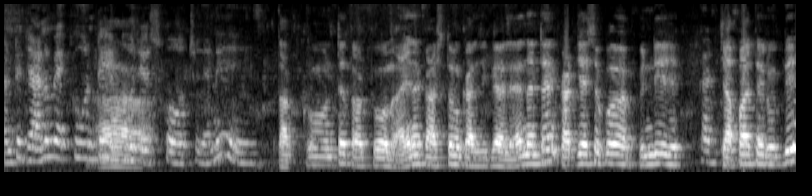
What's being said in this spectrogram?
అంటే జనం ఎక్కువ ఉంటే ఎక్కువ చేసుకోవచ్చు కానీ తక్కువ ఉంటే తక్కువ అయినా కష్టం కజ్జికాయలు. ఏంటంటే కట్ చేసే పిండి చపాతీ రుద్ది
